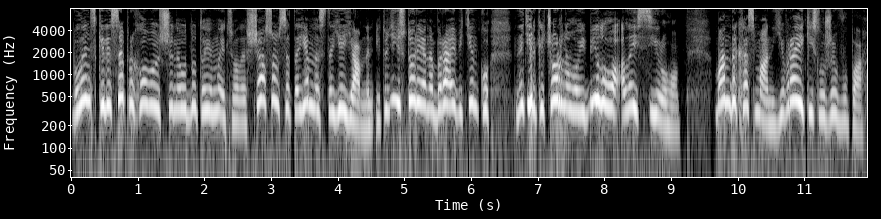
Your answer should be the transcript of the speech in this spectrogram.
Волинські ліси приховують ще не одну таємницю, але з часом все таємне стає явним. І тоді історія набирає відтінку не тільки чорного і білого, але й сірого. Мандик Хасман, єврей, який служив в УПА.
